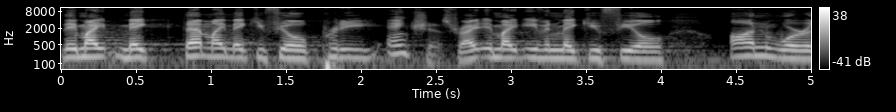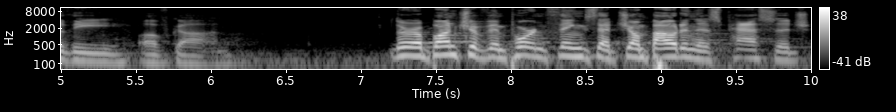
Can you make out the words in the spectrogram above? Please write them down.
They might make, that might make you feel pretty anxious, right? It might even make you feel unworthy of God. There are a bunch of important things that jump out in this passage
